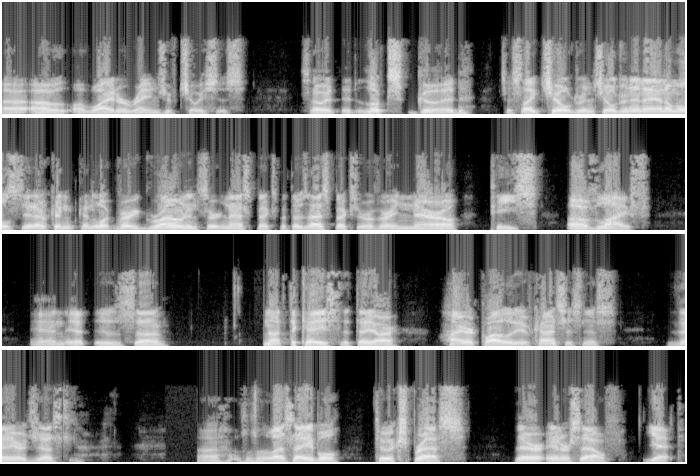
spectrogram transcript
uh, a, a, wider range of choices. So it, it looks good, just like children. Children and animals, you know, can can look very grown in certain aspects, but those aspects are a very narrow piece of life, and it is uh, not the case that they are higher quality of consciousness. They are just uh, less able to express their inner self yet.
